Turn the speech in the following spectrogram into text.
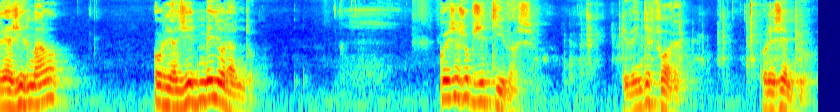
reagir mal ou reagir melhorando. Coisas objetivas que vêm de fora. Por exemplo,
